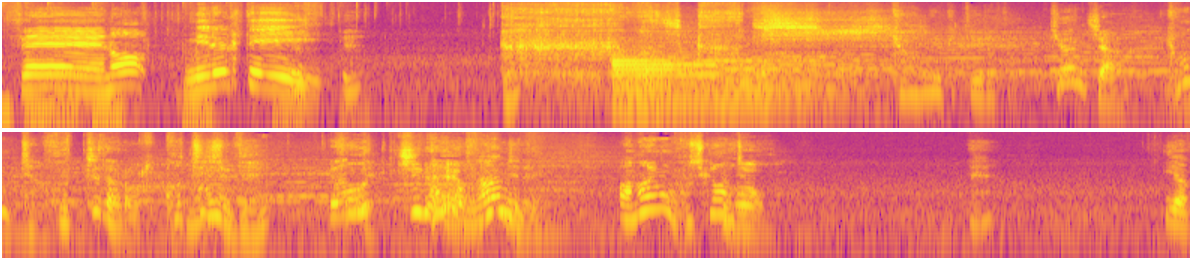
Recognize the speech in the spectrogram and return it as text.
せーの。ミルクティー。キャンミルクティーだと。キャンちゃん。きょんちゃん？こっちだろ。こっちでしょ。こっちだよ午後3時で。甘いもん欲しくなっちゃういや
